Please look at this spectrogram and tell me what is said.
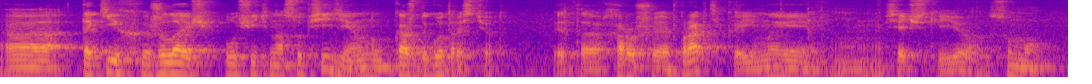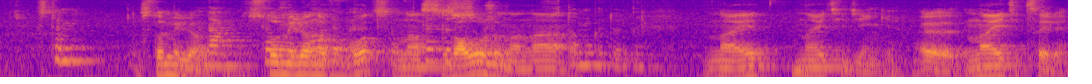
Э, таких желающих получить у нас субсидии ну, каждый год растет. Это хорошая практика, и мы всячески ее сумму. 100, 100 миллионов. Да, 100 миллионов в год у нас заложено на, году, да. на, на эти деньги, э, на эти цели.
